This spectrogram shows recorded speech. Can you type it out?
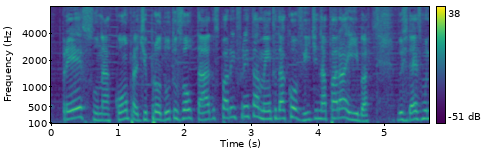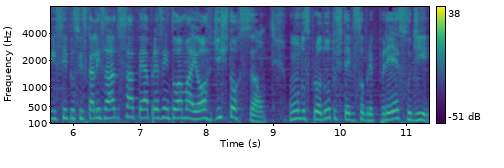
sobrepreço na compra de produtos voltados para o enfrentamento da Covid na Paraíba. Dos 10 municípios fiscalizados, Sapé apresentou a maior distorção. Um dos produtos teve sobrepreço de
